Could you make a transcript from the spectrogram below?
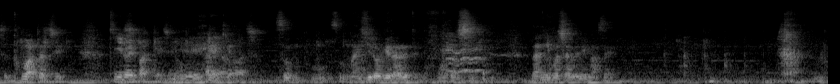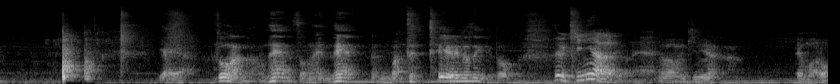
ちょっと私。黄色いパッケージの金清味。そそんな広げられても私何も喋りません。いやいやどうなんだろうね。その辺ね、うんまあ、絶対やりませんけど、でも気にはなるよねうん、気になるでもろ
